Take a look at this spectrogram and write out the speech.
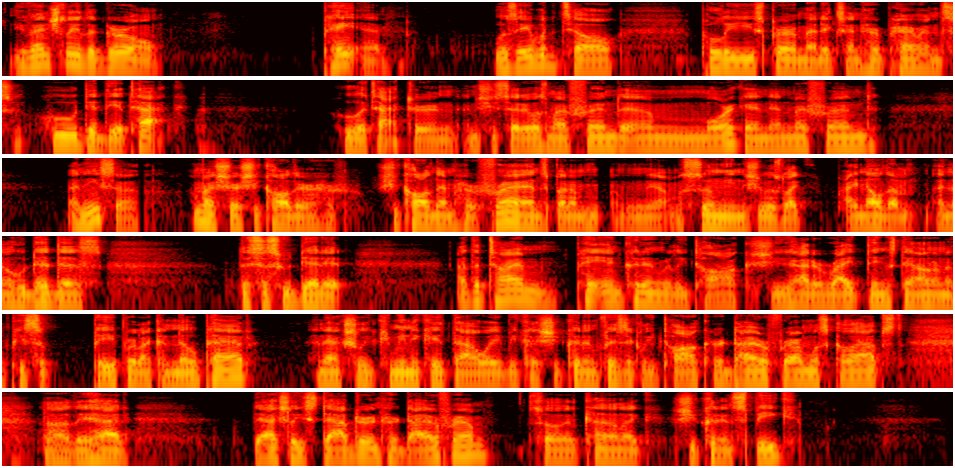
eventually the girl, Peyton, was able to tell police, paramedics, and her parents who did the attack, who attacked her. And, and she said it was my friend um, Morgan and my friend Anissa. I'm not sure she called her, her she called them her friends, but I'm I'm, I'm assuming she was like, I know them. I know who did this. This is who did it. At the time, Peyton couldn't really talk. She had to write things down on a piece of paper, like a notepad, and actually communicate that way because she couldn't physically talk. Her diaphragm was collapsed. Uh, they had, they actually stabbed her in her diaphragm, so it kind of like she couldn't speak,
